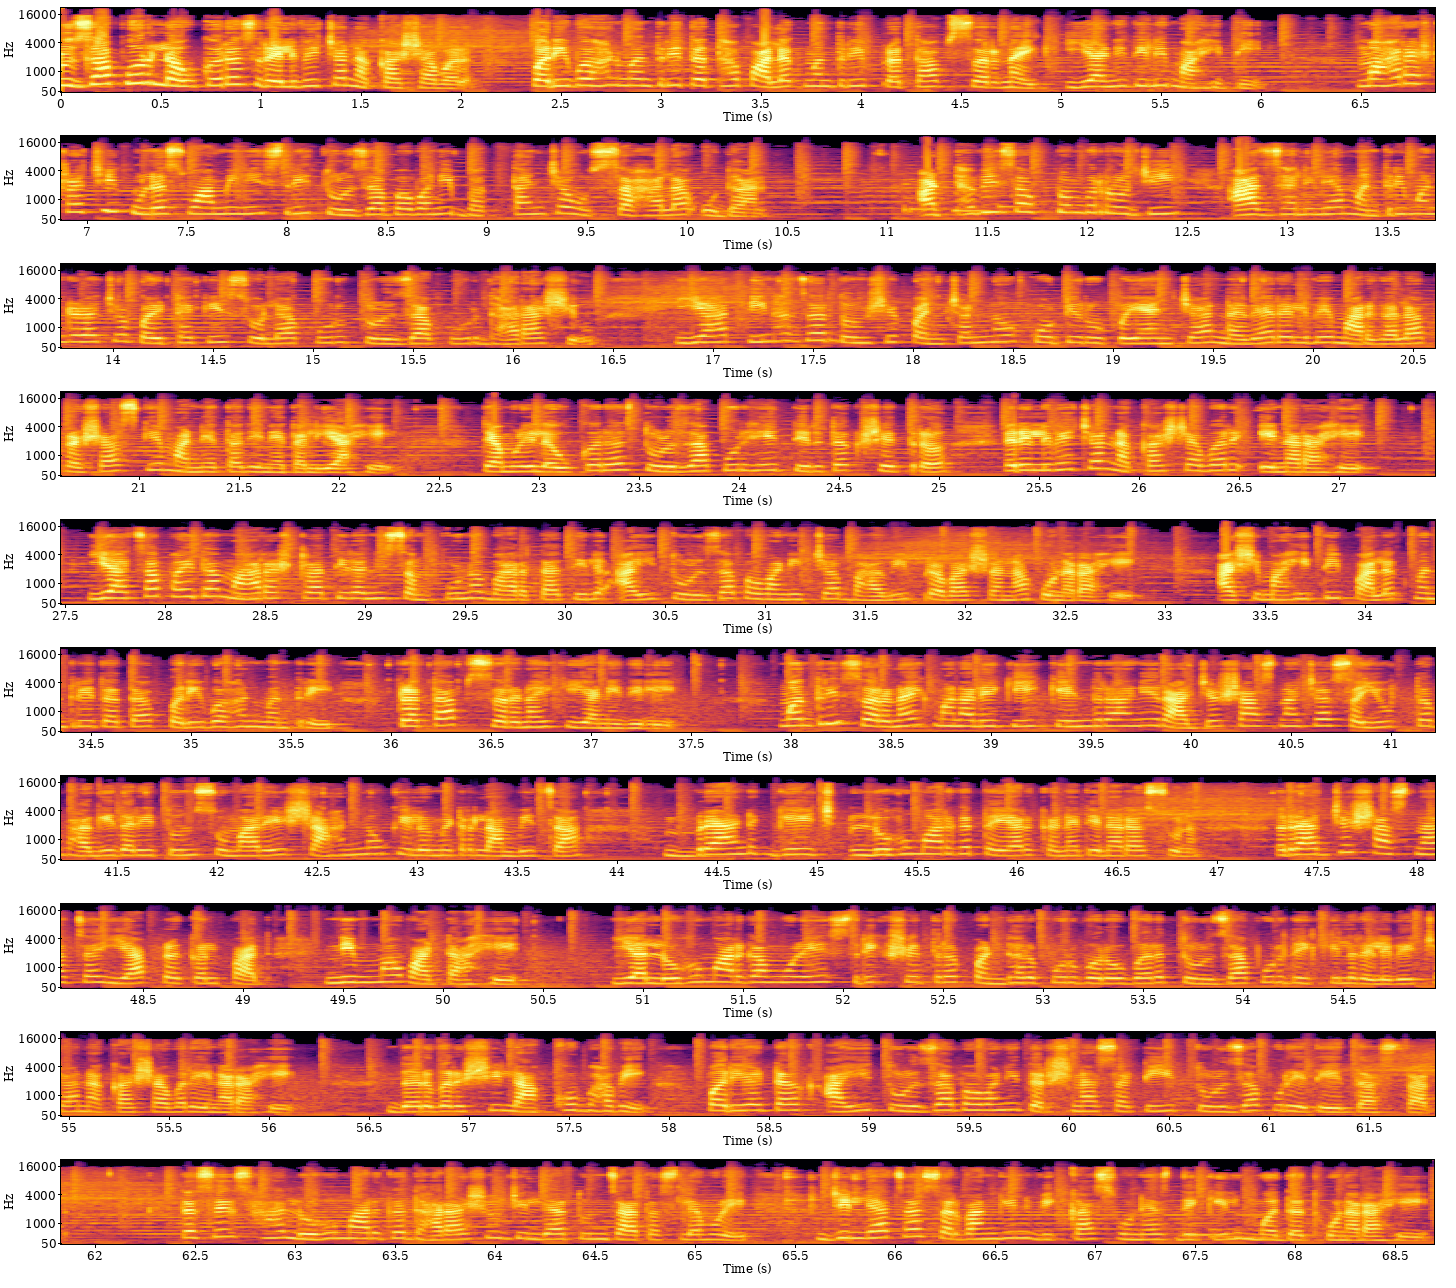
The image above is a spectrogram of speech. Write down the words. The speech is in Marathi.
तुळजापूर लवकरच रेल्वेच्या नकाशावर. परिवहन मंत्री तथा पालकमंत्री प्रताप सरनाईक यांनी दिली माहिती. महाराष्ट्राची कुलस्वामिनी श्री तुळजाभवानी भक्तांच्या उत्साहाला उदान. अठ्ठावीस ऑक्टोबर रोजी आज झालेल्या मंत्रिमंडळाच्या बैठकीत सोलापूर तुळजापूर धाराशिव या तीन हजार दोनशे पंच्याण्णव कोटी रुपयांच्या नव्या रेल्वे मार्गाला प्रशासकीय मान्यता देण्यात आली आहे. त्यामुळे लवकरच तुळजापूर हे तीर्थक्षेत्र रेल्वेच्या नकाशावर येणार आहे. याचा फायदा महाराष्ट्रातील आणि संपूर्ण भारतातील आई तुळजाभवानीच्या भावी प्रवाशांना होणार आहे. अशी माहिती पालकमंत्री तथा परिवहन मंत्री प्रताप सरनाईक यांनी दिली. मंत्री सरनाईक म्हणाले की केंद्र आणि राज्य शासनाच्या संयुक्त भागीदारीतून सुमारे शहाण्णव किलोमीटर लांबीचा ब्रँड गेज लोहमार्ग तयार करण्यात येणार असून राज्य शासनाचा या प्रकल्पात निम्मा वाटा आहे. या लोहमार्गामुळे श्री क्षेत्र पंढरपूर बरोबर तुळजापूर देखील रेल्वेच्या नकाशावर येणार आहे. दरवर्षी लाखो भाविक पर्यटक आई तुळजाभवानी दर्शनासाठी तुळजापूर येथे येत असतात. तसेच हा लोहमार्ग धाराशिव जिल्ह्यातून जात असल्यामुळे जिल्ह्याचा सर्वांगीण विकास होण्यास देखील मदत होणार आहे.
